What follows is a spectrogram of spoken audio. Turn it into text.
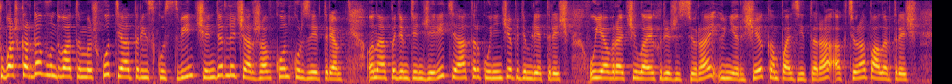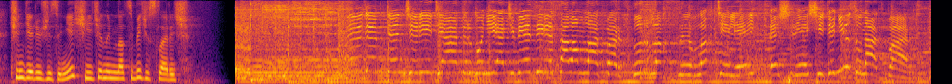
Шубашкарда вундватымыш ход театр искусствин чендерле чаржав конкурс эртіре. Она педемтенжери театр кунинче педемлетреш. Уявра чилайх режиссера, юнерже, композитора, актера палыртреш. Чендер южесіне шиче номинацибе числареш. Педемтенжери театр зире саламлат бар. Бар.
